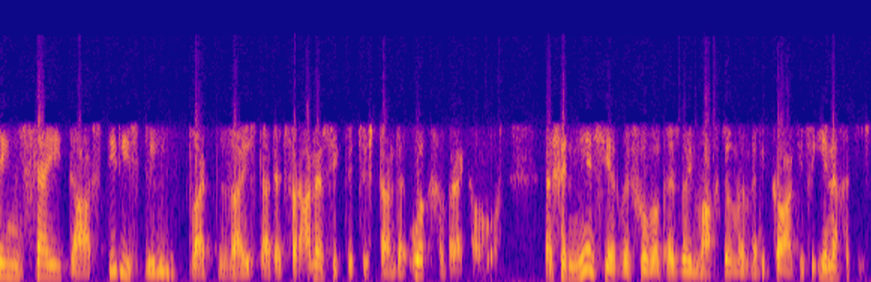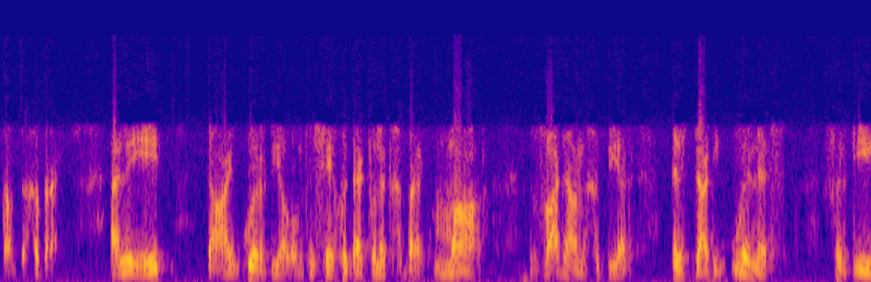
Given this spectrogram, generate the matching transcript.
Tensy daar studies doen wat wys dat dit vir ander siekte toestande ook gebruik kan word. 'n Geneesheer byvoorbeeld is by magte om 'n medikasie vir enige toestand te gebruik. Hulle het daai oordeel om te sê goed ek wil dit gebruik, maar wat dan gebeur is dat die onus vir die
